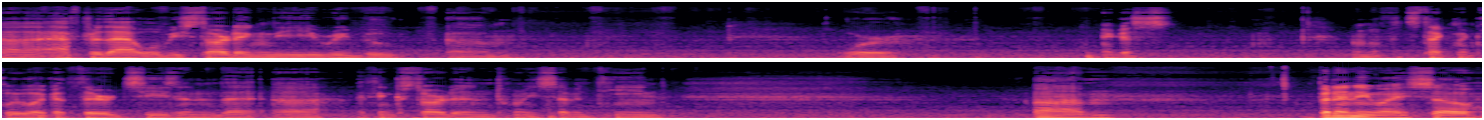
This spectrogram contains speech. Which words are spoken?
uh, after that, we'll be starting the reboot, um, or I guess, I don't know if it's technically like a third season that uh, I think started in 2017. Um, but anyway, so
